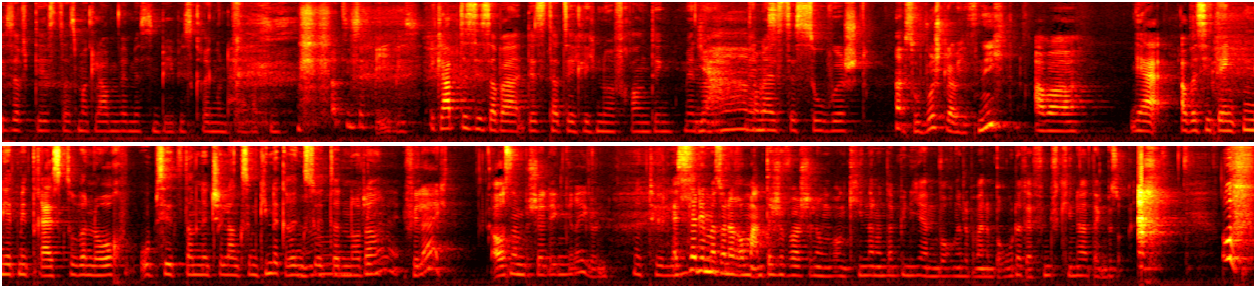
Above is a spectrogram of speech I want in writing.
Bis auf das, dass wir glauben, wir müssen Babys kriegen und heiraten. Diese Babys. Ich glaube, das ist aber das ist tatsächlich nur ein Frauending. Männer, Ja, Männer ist das so wurscht. Ah, So wurscht glaube ich jetzt nicht, aber Ja, aber sie denken nicht mit 30 drüber nach, ob sie jetzt dann nicht schon langsam Kinder kriegen sollten, oder? vielleicht. Ausnahmen bestätigen Regeln. Natürlich. Es ist halt immer so eine romantische Vorstellung von Kindern und dann bin ich ein Wochenende bei meinem Bruder, der fünf Kinder hat, denke mir so, ah, uff,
